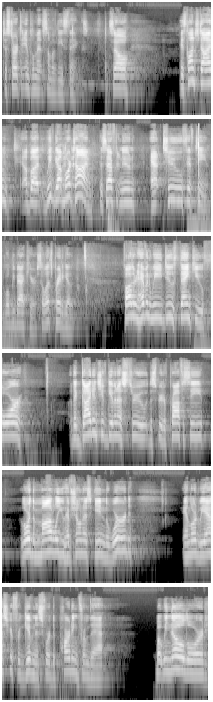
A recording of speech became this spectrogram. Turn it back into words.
to start to implement some of these things. So it's lunchtime, uh, but we've got more time this afternoon at 2.15. We'll be back here. So let's pray together. Father in heaven, we do thank you for the guidance you've given us through the spirit of prophecy. Lord, the model you have shown us in the word. And Lord, we ask your forgiveness for departing from that. But we know, Lord,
